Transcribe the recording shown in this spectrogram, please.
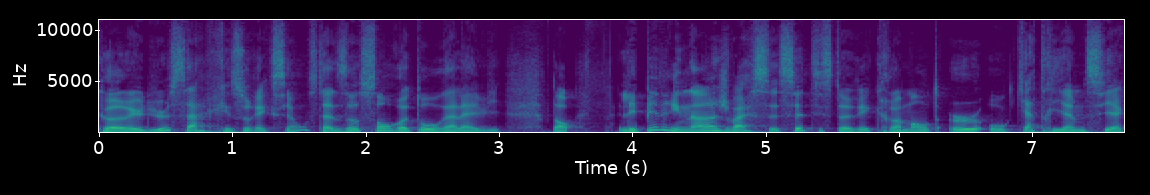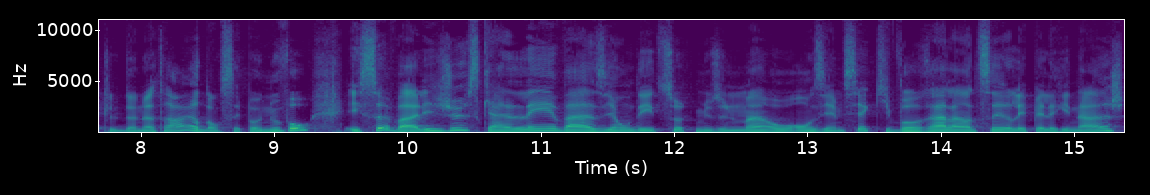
qu'aurait eu lieu sa résurrection, c'est-à-dire son retour à la vie. Donc, les pèlerinages vers ce site historique remontent, eux, au 4e siècle de notre ère, donc c'est pas nouveau, et ça va aller jusqu'à l'invasion des Turcs musulmans au 11e siècle qui va ralentir les pèlerinages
